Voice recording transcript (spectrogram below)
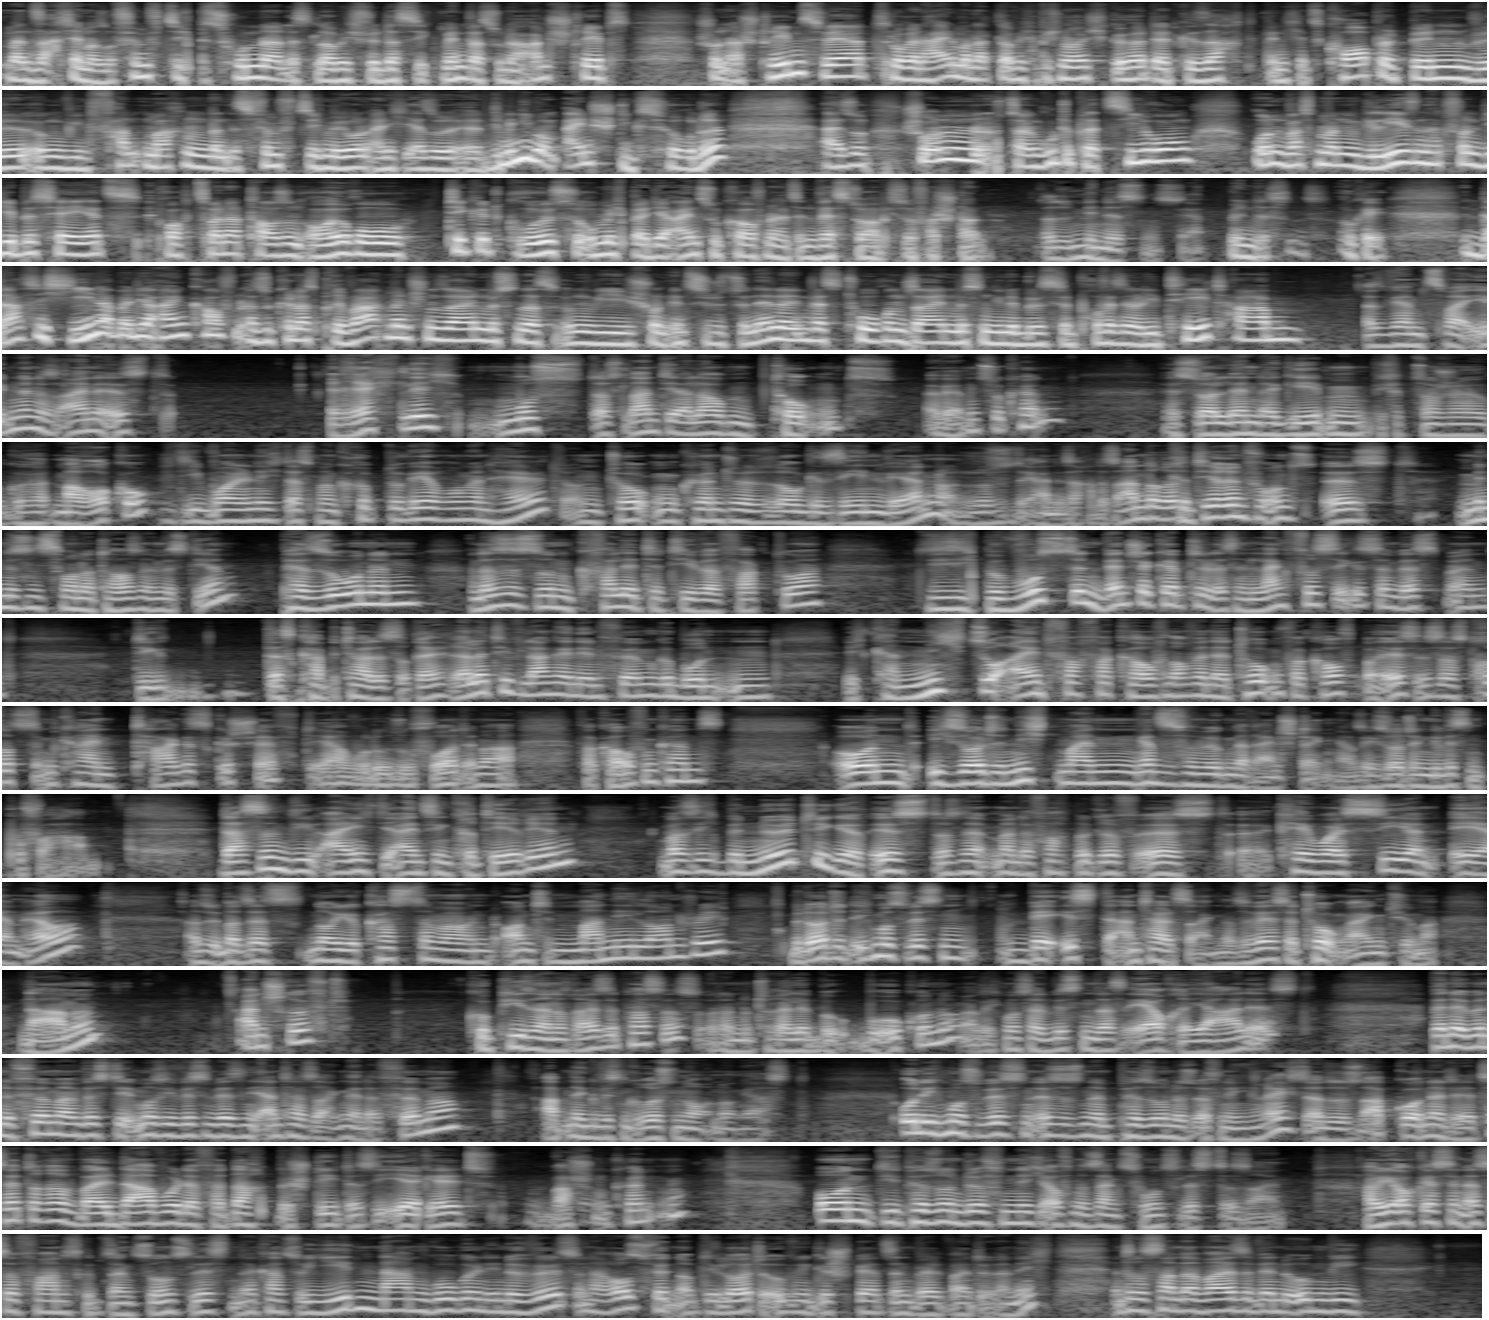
man sagt ja immer so 50 bis 100 ist, glaube ich, für das Segment, was du da anstrebst, schon erstrebenswert. Florian Heinemann hat, glaube ich, habe ich neulich gehört, der hat gesagt, wenn ich jetzt Corporate bin, will irgendwie einen Fund machen, dann ist 50 Millionen eigentlich eher so äh, die Minimum-Einstiegshürde. Also schon sozusagen gute Platzierung. Und was man gelesen hat von dir bisher jetzt, ich brauche 200.000 Euro Ticketgröße, um mich bei dir einzukaufen als Investor, habe ich so verstanden. Also mindestens, ja. Mindestens. Okay. Darf sich jeder bei dir einkaufen? Also können das Privatmenschen sein? Müssen das irgendwie schon institutionelle Investoren sein? Müssen die eine gewisse Professionalität haben? Also wir haben zwei Ebenen. Das eine ist, rechtlich muss das Land dir erlauben, Tokens erwerben zu können. Es soll Länder geben, ich habe zum Beispiel gehört, Marokko, die wollen nicht, dass man Kryptowährungen hält und Token könnte so gesehen werden. Also das ist die eine Sache. Das andere Kriterium für uns ist mindestens 200.000 investieren. Personen, und das ist so ein qualitativer Faktor, die sich bewusst sind, Venture Capital ist ein langfristiges Investment. Die, das Kapital ist re relativ lange in den Firmen gebunden. Ich kann nicht so einfach verkaufen. Auch wenn der Token verkaufbar ist, ist das trotzdem kein Tagesgeschäft, ja, wo du sofort immer verkaufen kannst. Und ich sollte nicht mein ganzes Vermögen da reinstecken. Also ich sollte einen gewissen Puffer haben. Das sind die, eigentlich die einzigen Kriterien. Was ich benötige, ist, das nennt man, der Fachbegriff ist äh, KYC und AML. Also übersetzt Know Your Customer und Anti-Money Laundry. Bedeutet, ich muss wissen, wer ist der Anteilseigner, also wer ist der Tokeneigentümer. Name, Anschrift, Kopie seines Reisepasses oder notarielle Be Beurkundung. Also ich muss halt wissen, dass er auch real ist. Wenn er über eine Firma investiert, muss ich wissen, wer sind die Anteilseigner der Firma. Ab einer gewissen Größenordnung erst. Und ich muss wissen, ist es eine Person des öffentlichen Rechts, also ist es ein Abgeordneter etc., weil da wohl der Verdacht besteht, dass sie eher Geld waschen könnten. Und die Personen dürfen nicht auf einer Sanktionsliste sein. Habe ich auch gestern erst erfahren, es gibt Sanktionslisten, da kannst du jeden Namen googeln, den du willst und herausfinden, ob die Leute irgendwie gesperrt sind weltweit oder nicht. Interessanterweise, wenn du irgendwie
